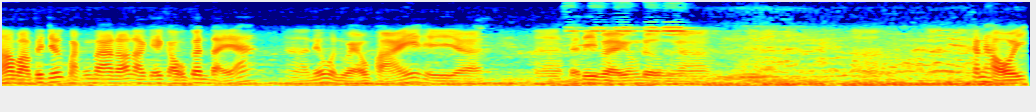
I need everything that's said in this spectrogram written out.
Đó và phía trước mặt chúng ta đó là cây cầu kênh tẻ. À, nếu mình quẹo phải thì à, à, sẽ đi về con đường à, à, Khánh Hội.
